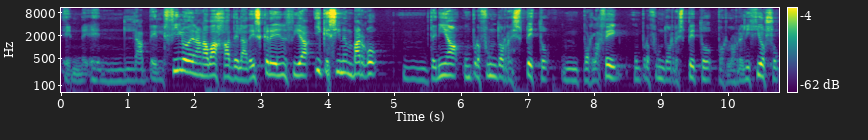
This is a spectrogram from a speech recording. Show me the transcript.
en, el filo de la navaja de la descreencia y que sin embargo tenía un profundo respeto mm, por la fe, un profundo respeto por lo religioso,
